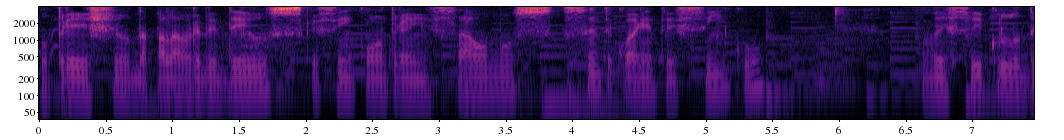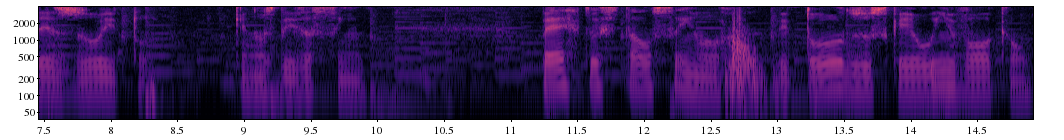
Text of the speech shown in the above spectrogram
O trecho da palavra de Deus que se encontra em Salmos 145 versículo 18, que nos diz assim: Perto está o Senhor de todos os que o invocam,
